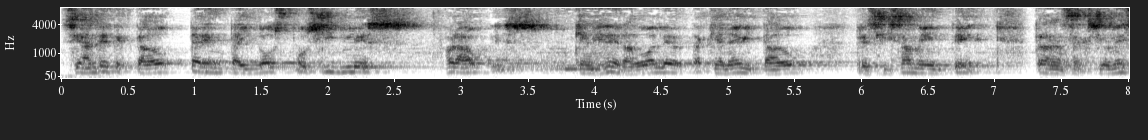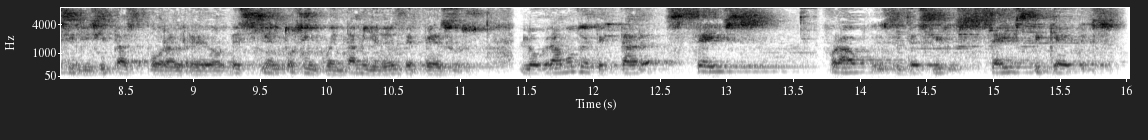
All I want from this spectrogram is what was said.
Se han detectado 32 posibles fraudes que han generado alerta, que han evitado precisamente transacciones ilícitas por alrededor de 150 millones de pesos. Logramos detectar seis fraudes, es decir, seis tiquetes.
